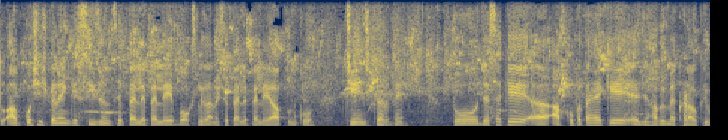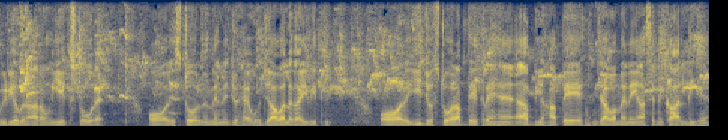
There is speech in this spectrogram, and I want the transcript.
तो आप कोशिश करें कि सीज़न से पहले पहले बॉक्स लगाने से पहले पहले आप उनको चेंज कर दें। तो जैसा कि आपको पता है कि जहाँ पे मैं खड़ा होकर वीडियो बना रहा हूँ, ये एक स्टोर है। और इस स्टोर में मैंने जो है वो जावा लगाई हुई थी। और ये जो स्टोर आप देख रहे हैं, अब यहाँ पे जावा मैंने यहाँ से निकाल ली है।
